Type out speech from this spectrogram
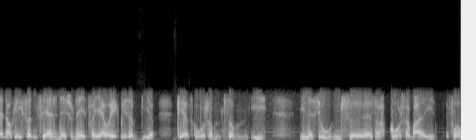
jeg nok ikke sådan særlig national, for jeg er jo ikke ligesom Pia Kærsgaard, som, som i, i nationens, øh, altså går så meget ind for,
